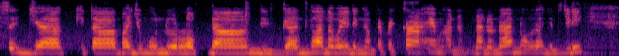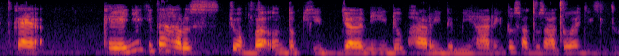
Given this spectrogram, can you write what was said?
sejak kita maju mundur lockdown diganti lah namanya dengan PPKM, nano-nano lah gitu. Jadi kayak kayaknya kita harus coba untuk jalani hidup hari demi hari itu satu-satu aja gitu.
